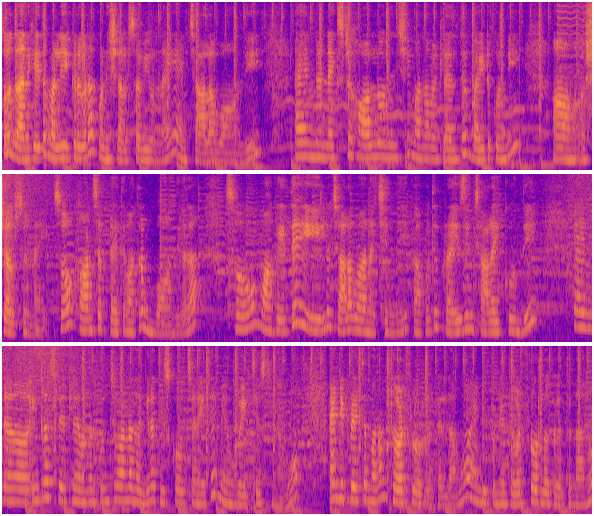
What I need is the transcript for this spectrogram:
సో దానికైతే మళ్ళీ ఇక్కడ కూడా కొన్ని షెల్ఫ్స్ అవి ఉన్నాయి అండ్ చాలా బాగుంది. అండ్ నెక్స్ట్ హాల్లో నుంచి మనం ఇట్లా వెళ్తే బయట కొన్ని షెల్ఫ్స్ ఉన్నాయి. సో కాన్సెప్ట్ అయితే మాత్రం బాగుంది కదా. సో మాకైతే ఈ ఇల్లు చాలా బాగా నచ్చింది. కాకపోతే ప్రైజింగ్ చాలా ఎక్కువ ఉంది. అండ్ ఇంట్రెస్ట్ రేట్లు ఏమన్నా కొంచెం అన్నా తగ్గినా తీసుకోవచ్చు అని అయితే మేము వెయిట్ చేస్తున్నాము. అండ్ ఇప్పుడైతే మనం థర్డ్ ఫ్లోర్లోకి వెళ్దాము. అండ్ ఇప్పుడు నేను థర్డ్ ఫ్లోర్లోకి వెళ్తున్నాను.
